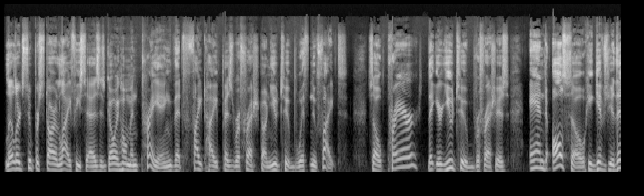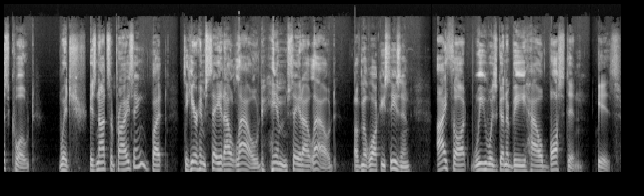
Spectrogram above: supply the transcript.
Lillard's superstar life, he says, is going home and praying that Fight Hype has refreshed on YouTube with new fights. So, prayer that your YouTube refreshes. And also, he gives you this quote, which is not surprising, but to hear him say it out loud, him say it out loud of Milwaukee season, I thought we was going to be how Boston is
